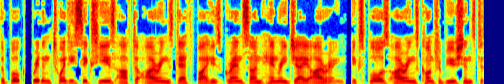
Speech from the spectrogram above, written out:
The book, written 26 years after Eyring's death by his grandson Henry J. Eyring, explores Eyring's contributions to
